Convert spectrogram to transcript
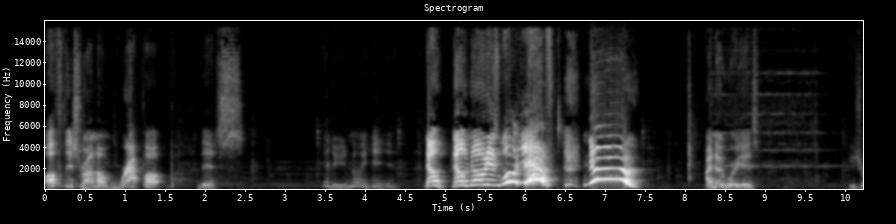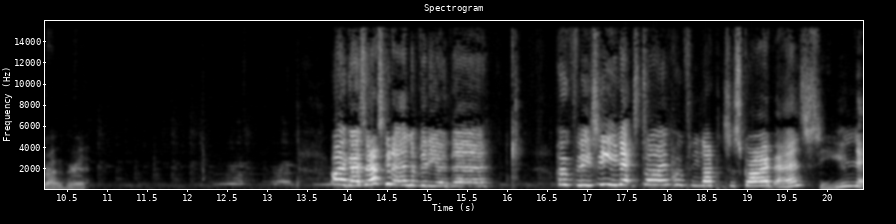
After this round, I'll wrap up this. Yeah, dude, not in here. No, no, no, there's one left! No! I know where he is. He's right over here. Alright guys, so that's going to end the video there. Hopefully see you next time. Hopefully like and subscribe and see you next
